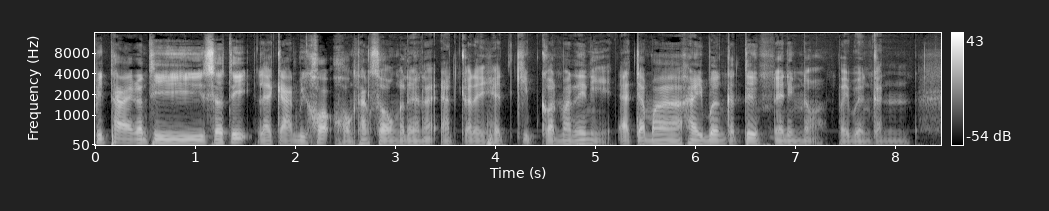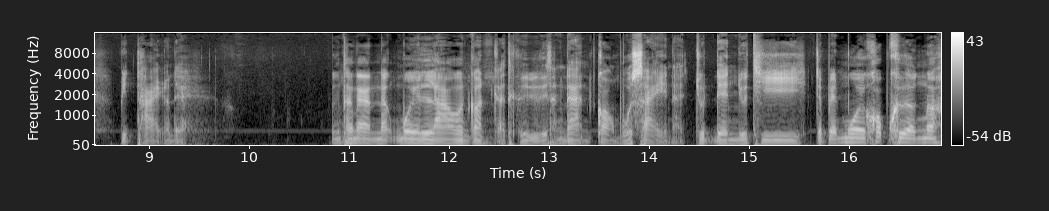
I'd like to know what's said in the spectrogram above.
พิดท้ายกันที่สติและการวิเคราะห์ของทั้งสองกันเลยนะแอดก็ได้เฮ็ดคลิปก่อนมาได้นี่แอดจะมาให้เบิ่งกันตืมในหนึงเนาะไปเบิ่งกันปิดท้ายกันเลย ทางด้านนักมวยลาวกันก่อนก็คือทางด้านกองโพไซนะจุดเด่นอยู่ที่จะเป็นมวยครบเครื่องเนาะ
